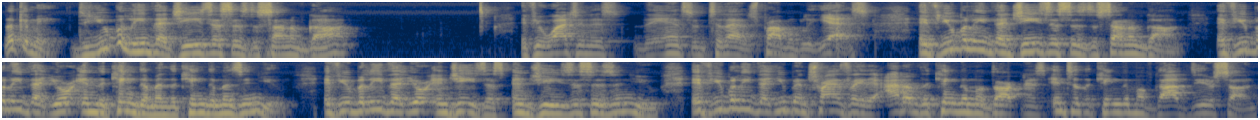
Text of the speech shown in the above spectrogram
Look at me. Do you believe that Jesus is the Son of God? If you're watching this, the answer to that is probably yes. If you believe that Jesus is the Son of God, if you believe that you're in the kingdom and the kingdom is in you, if you believe that you're in Jesus and Jesus is in you, if you believe that you've been translated out of the kingdom of darkness into the kingdom of God's dear Son,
